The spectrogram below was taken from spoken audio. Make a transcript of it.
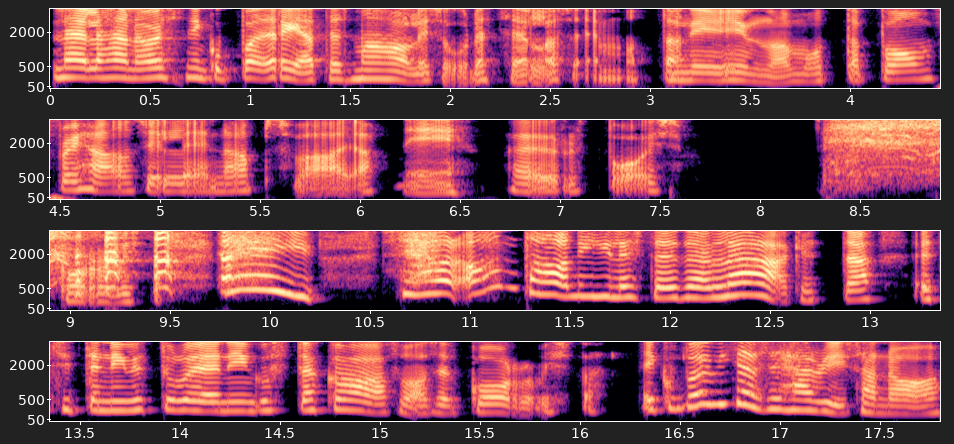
näillähän olisi niinku periaatteessa mahdollisuudet sellaiseen, mutta... Niin, no, mutta Pomfrihan on silleen napsvaa ja niin. höyryt pois korvista. Hei! Sehän antaa niille sitä jotain lääkettä, että sitten niille tulee niinku sitä kaasua sieltä korvista. Ei kun mitä se Harry sanoo?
